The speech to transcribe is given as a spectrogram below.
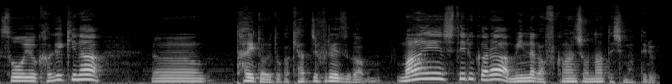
そういう過激なうーんタイトルとかキャッチフレーズが蔓延してるからみんなが不干渉になってしまってる。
